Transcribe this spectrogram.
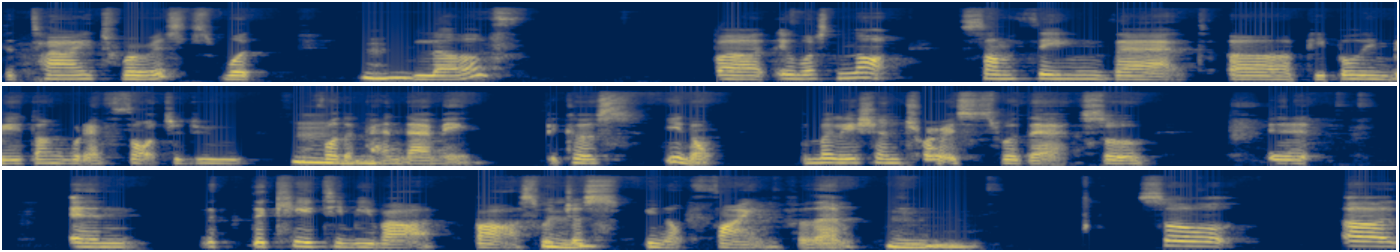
the Thai tourists would mm. love, but it was not something that uh, people in Betong would have thought to do mm. for the hmm. pandemic because you know the Malaysian tourists were there, so it and the, the KTV bar, bars were mm. just you know fine for them. Mm. So uh,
